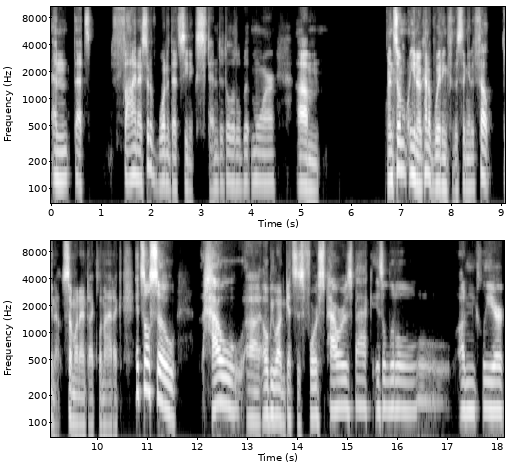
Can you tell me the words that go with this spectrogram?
and that's fine. I sort of wanted that scene extended a little bit more, um, and so you know, kind of waiting for this thing, and it felt you know somewhat anticlimactic. It's also how uh, Obi-Wan gets his force powers back is a little unclear.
